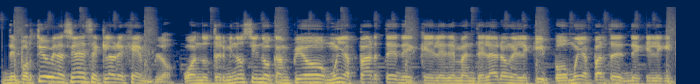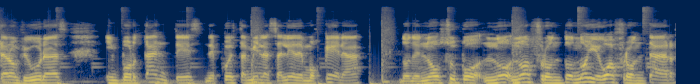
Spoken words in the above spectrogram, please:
Deportivo Binacional es el claro ejemplo. Cuando terminó siendo campeón, muy aparte de que le desmantelaron el equipo, muy aparte de que le quitaron figuras importantes, después también la salida de Mosquera, donde no supo, no, no afrontó, no llegó a afrontar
